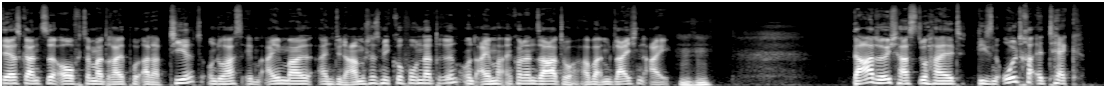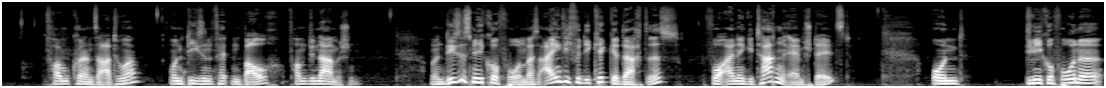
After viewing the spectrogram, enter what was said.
der das Ganze auf, sagen wir mal, 3 Pol adaptiert und du hast eben einmal ein dynamisches Mikrofon da drin und einmal einen Kondensator, aber im gleichen Ei. Mhm. Dadurch hast du halt diesen Ultra-Attack vom Kondensator und diesen fetten Bauch vom dynamischen. Und dieses Mikrofon, was eigentlich für die Kick gedacht ist, vor einen Gitarrenamp stellst und die Mikrofone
